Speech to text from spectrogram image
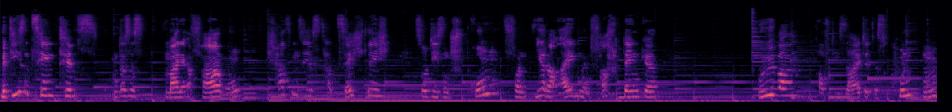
Mit diesen zehn Tipps, und das ist meine Erfahrung, schaffen Sie es tatsächlich, so diesen Sprung von Ihrer eigenen Fachdenke rüber auf die Seite des Kunden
